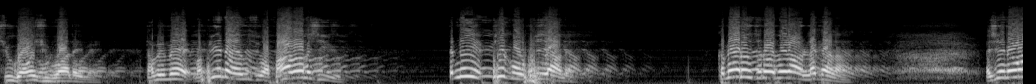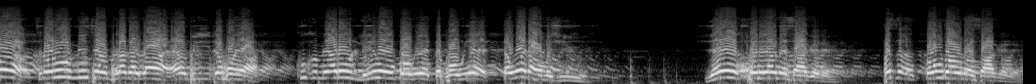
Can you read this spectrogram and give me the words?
ယူကောင်းယူသွားနိုင်မယ်ဒါပေမဲ့မပြည့်နိုင်ဘူးဆိုတာဘာမှမရှိဘူးတနေ့ဖြစ်ကိုဖြစ်ရမယ်ခင်ဗျားတို့ကျွန်တော်ပြောတော့လက်ခံလားအရင်တော့ကကျွန်တော်တို့မြင်းချံဖလက်တိုက်က MPD တက်ဖွဲ့ရခုခင်ဗျားတို့လေးပုံပုံရဲ့တပုံရဲ့တဝက်တောင်မရှိဘူး ရဲ9ယောက်နဲ့စားခဲ့တယ်ပတ်စံ3000နဲ့စားခဲ့တယ်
